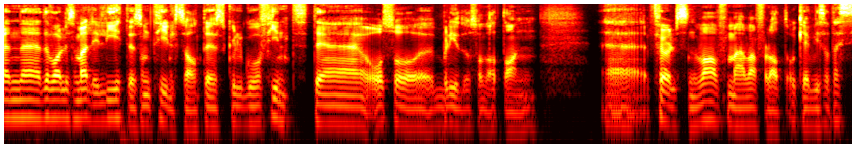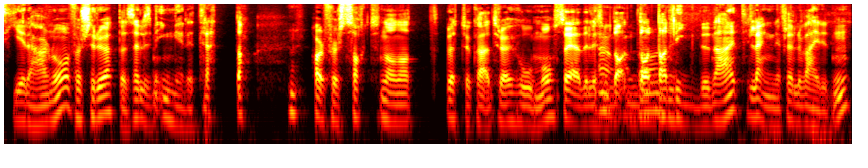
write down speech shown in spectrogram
Men eh, det var liksom veldig lite som tilsa at det skulle gå fint. Det, og så blir det jo sånn at han eh, Følelsen var for meg i hvert fall at ok, hvis at jeg sier det her nå, først røper så er det liksom ingen retrett. da. Har du først sagt til noen at vet du hva, jeg tror jeg er homo, så er det liksom, Ja, da, da, da- ligger det der tilgjengelig for hele verden.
